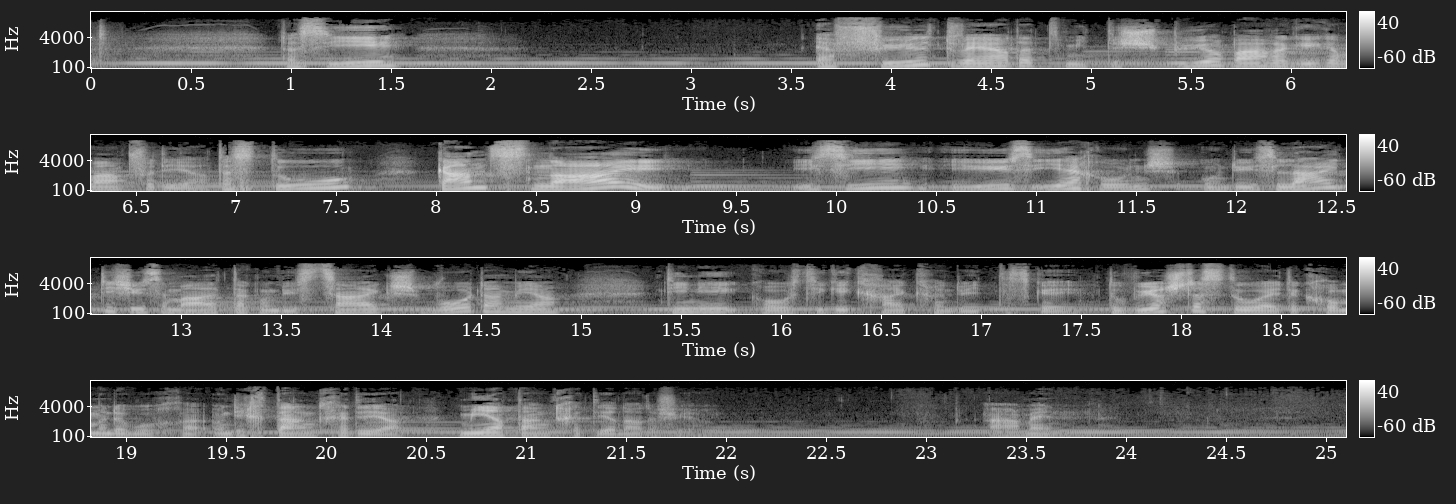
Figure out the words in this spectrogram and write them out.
dass sie erfüllt werden mit der spürbaren Gegenwart von dir. Dass du ganz neu in sie, in uns einkommst und uns leitest in unserem Alltag und uns zeigst, wo da wir deine Großzügigkeit können. Du wirst das tun in den kommenden Wochen und ich danke dir. Wir danken dir dafür. Amen.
